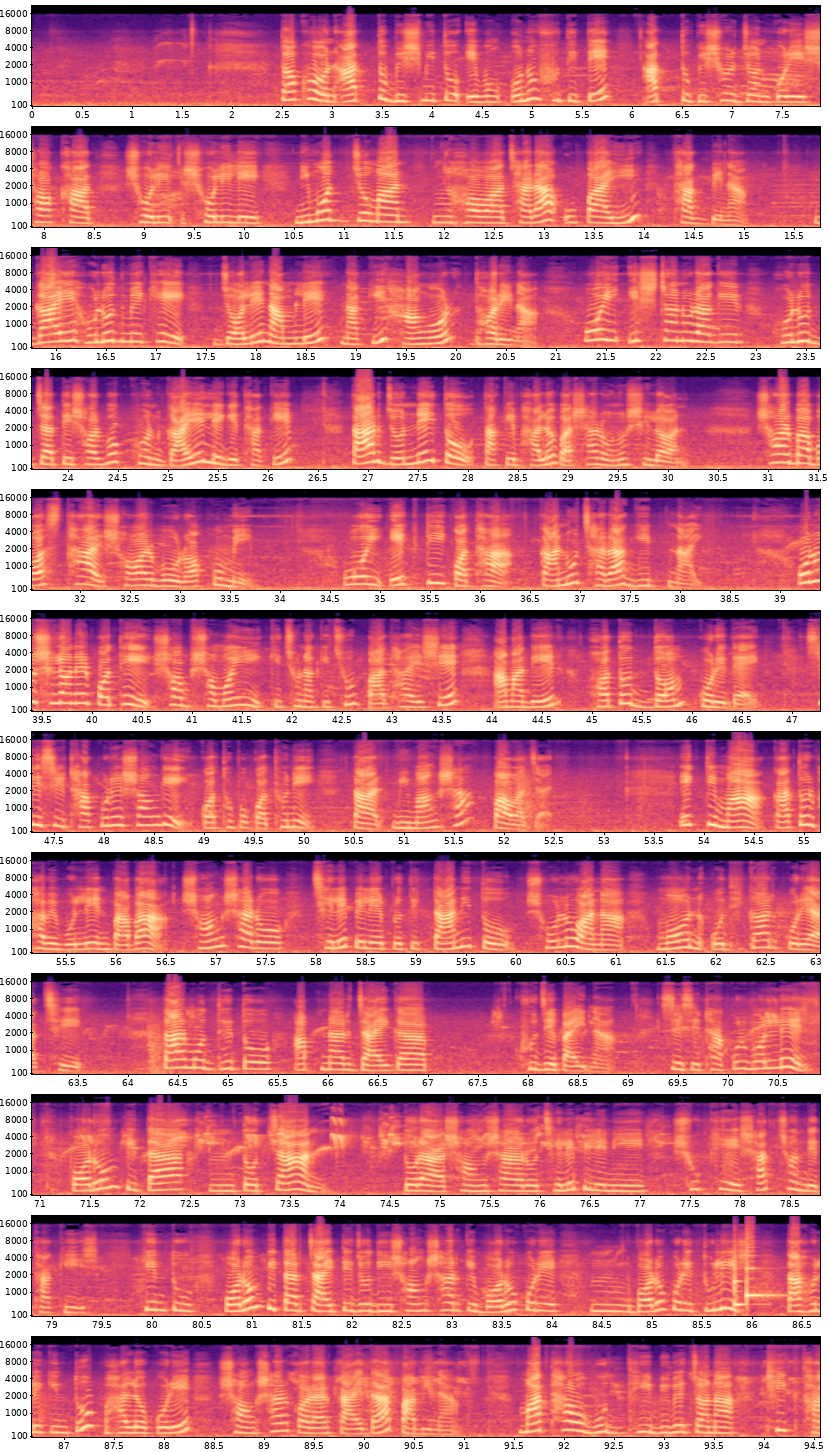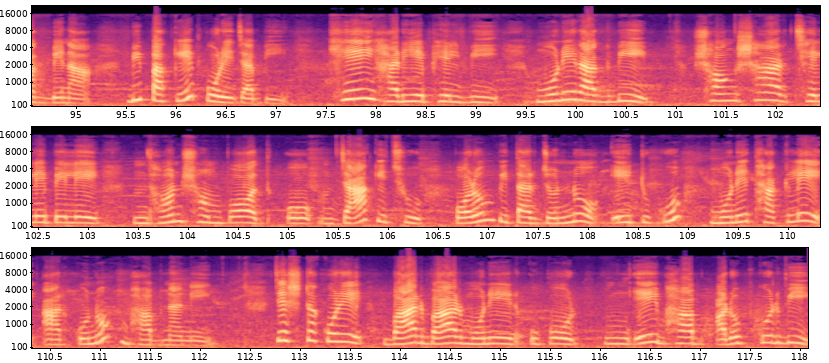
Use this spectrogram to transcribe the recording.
তখন আত্মবিস্মিত এবং অনুভূতিতে আত্মবিসর্জন করে সখাত সলি- সলিলে নিমজ্জমান হওয়া ছাড়া উপায়ই থাকবে না। গায়ে হলুদ মেখে জলে নামলে নাকি হাঙর ধরে না। ওই ইষ্টানুরাগের হলুদ যাতে সর্বক্ষণ গায়ে লেগে থাকে, তার জন্যেই তো তাকে ভালোবাসার অনুশীলন। সর্বাবস্থায় সর্বরকমে ওই একটি কথা, কানু ছাড়া গীত নাই। অনুশীলনের পথে সব সময়ই কিছু না কিছু বাধা এসে আমাদের হতোদ্যম করে দেয়। শ্রী শ্রী ঠাকুরের সঙ্গে কথোপকথনে তার মীমাংসা পাওয়া যায়। একটি মা কাতরভাবে বললেন, বাবা, সংসার ও ছেলেপেলের প্রতি টানই তো ষোলো আনা মন অধিকার করে আছে। তার মধ্যে তো আপনার জায়গা খুঁজে পাই না। শ্রী ঠাকুর বললেন, পরম পিতা তো চান তোরা সংসার ও ছেলেপিলে নিয়ে সুখে স্বাচ্ছন্দ্যে থাকিস। কিন্তু পরম পিতার চাইতে যদি সংসারকে বড় করে বড় করে তুলিস, তাহলে কিন্তু ভালো করে সংসার করার কায়দা পাবি না। মাথা ও বুদ্ধি বিবেচনা ঠিক থাকবে না। বিপাকে পড়ে যাবি। খেই হারিয়ে ফেলবি। মনে রাখবি, সংসার ছেলে পেলে ধন সম্পদ ও যা কিছু পরম পিতার জন্য এইটুকু মনে থাকলে আর কোনো ভাবনা নেই। চেষ্টা করে বারবার মনের উপর এই ভাব আরোপ করবি,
